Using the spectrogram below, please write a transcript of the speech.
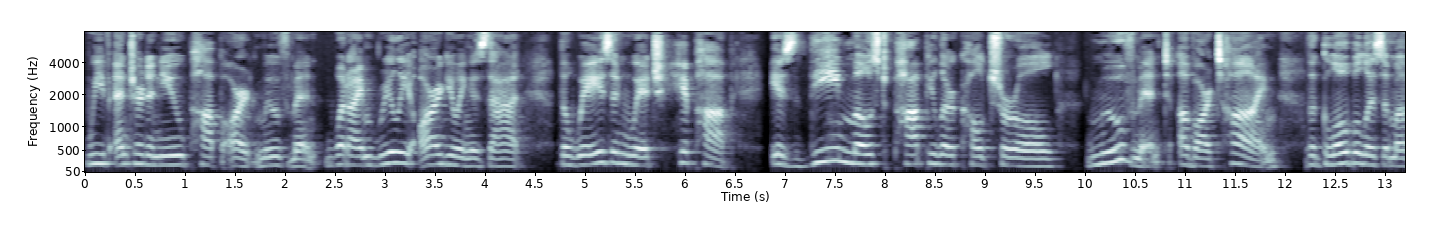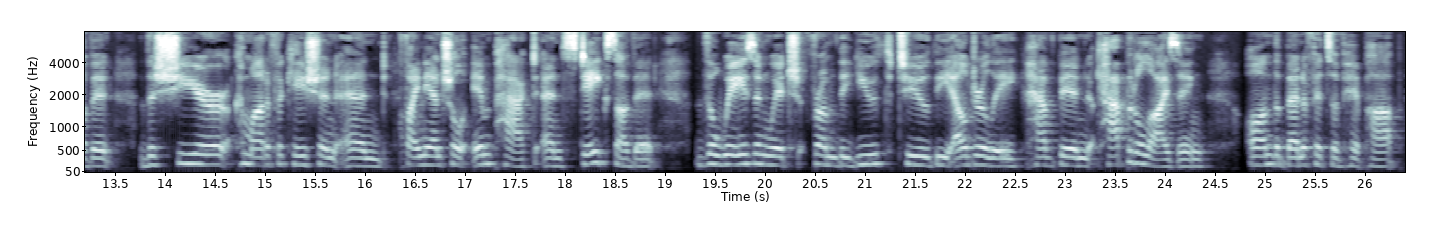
we've entered a new pop art movement, what I'm really arguing is that the ways in which hip hop is the most popular cultural movement of our time, the globalism of it, the sheer commodification and financial impact and stakes of it, the ways in which from the youth to the elderly have been capitalizing on the benefits of hip hop,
